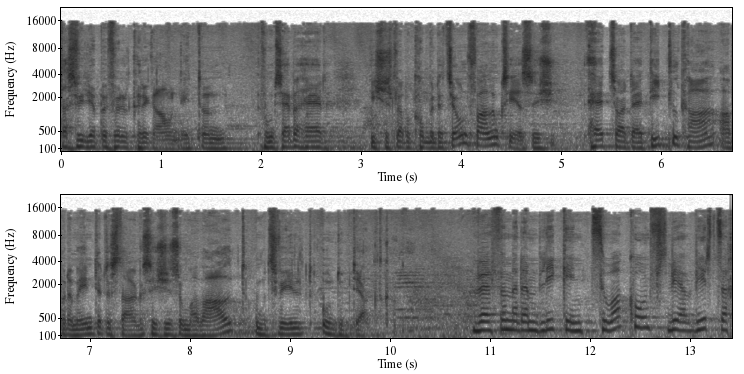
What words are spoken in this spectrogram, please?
das will ja die Bevölkerung auch nicht. Und vom selber her ist es glaube ich, eine Kombination vor allem gewesen. Es ist, hat zwar den Titel gehabt, aber am Ende des Tages ist es um den Wald, um das Wild und um die Jagd gegangen. Werfen wir einen Blick in die Zukunft. Wie wird sich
